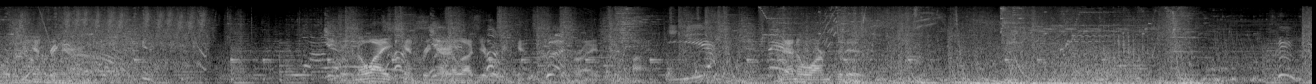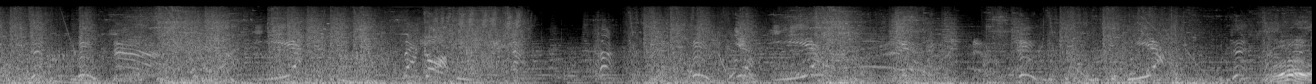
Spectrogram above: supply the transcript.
Or we can't bring Ariel. We don't know can't bring Ariel out here, but we can. Alright, it's fine. Nano arms it is. Back off! Whoa.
